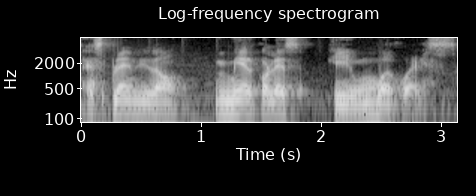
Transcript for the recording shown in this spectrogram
espléndido miércoles y un buen jueves.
